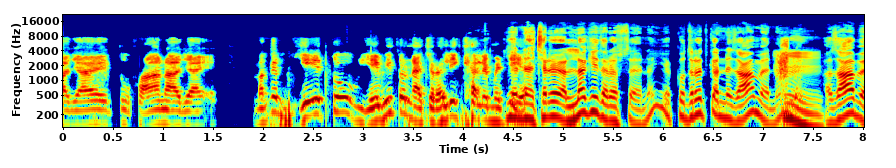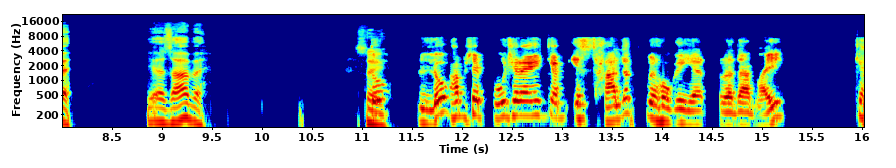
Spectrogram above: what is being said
आ जाए तूफ़ान आ जाए मगर ये तो ये भी तो नेचुरली कैलेमिटी ये नेचुरल अल्लाह की तरफ़ से है ना ये कुदरत का निज़ाम है ना हम्म। अजाब है ये अजाब है। तो लोग हमसे पूछ रहे हैं कि अब इस हालत में हो गई है रजा भाई कि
